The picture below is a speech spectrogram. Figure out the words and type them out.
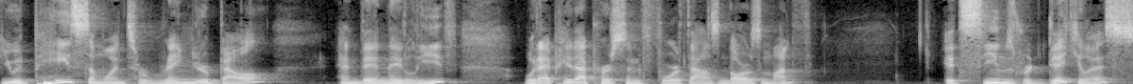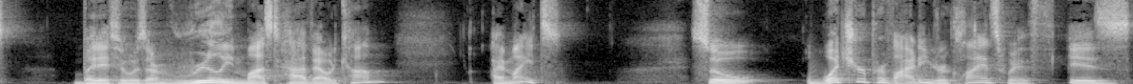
you would pay someone to ring your bell and then they leave? Would I pay that person $4,000 a month? It seems ridiculous, but if it was a really must have outcome, I might. So, what you're providing your clients with is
